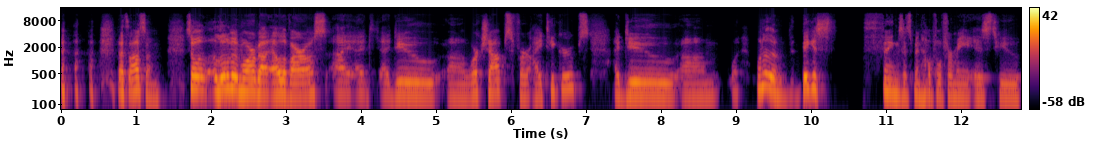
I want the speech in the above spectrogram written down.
That's awesome. So, a little bit more about Elevaros. I, I, I do uh, workshops for IT groups. I do um, one of the biggest things that's been helpful for me is to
